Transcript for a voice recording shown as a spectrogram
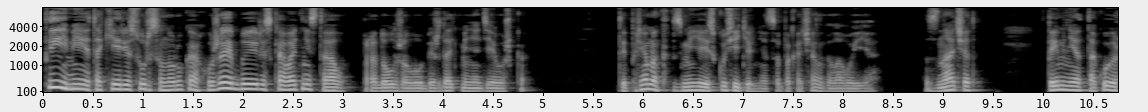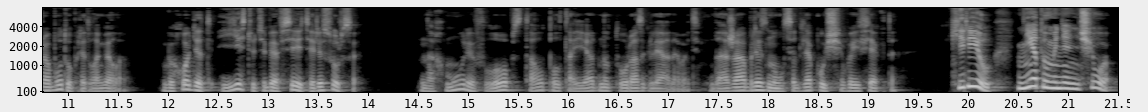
«Ты, имея такие ресурсы на руках, уже бы рисковать не стал», — продолжила убеждать меня девушка. «Ты прямо как змея-искусительница», — покачал головой я. «Значит, ты мне такую работу предлагала. Выходит, есть у тебя все эти ресурсы». Нахмурив лоб, стал полтоядно ту разглядывать. Даже облизнулся для пущего эффекта. «Кирилл, нет у меня ничего!»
